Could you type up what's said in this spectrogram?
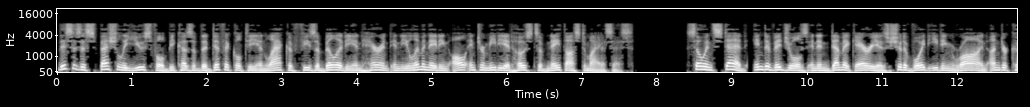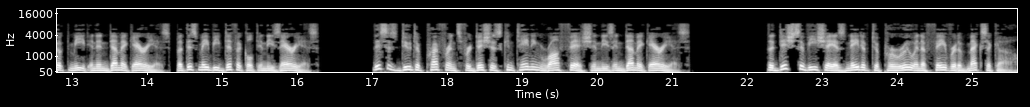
This is especially useful because of the difficulty and lack of feasibility inherent in eliminating all intermediate hosts of gnathostomiasis. So instead, individuals in endemic areas should avoid eating raw and undercooked meat in endemic areas, but this may be difficult in these areas. This is due to preference for dishes containing raw fish in these endemic areas. The dish ceviche is native to Peru and a favorite of Mexico.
